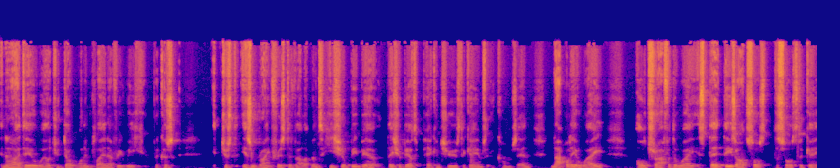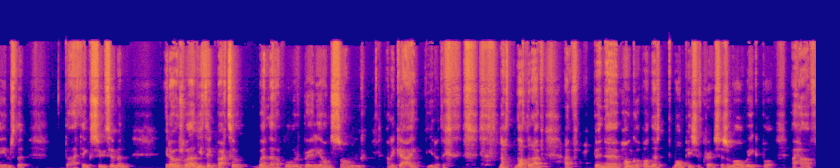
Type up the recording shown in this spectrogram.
in an ideal world, you don't want him playing every week because it just isn't right for his development. He should be, be able, they should be able to pick and choose the games that he comes in. Napoli away, Old Trafford away. It's they, these aren't sorts, the sorts of games that, that I think suit him. And you know, as well, you think back to when Liverpool were really on song, and a guy, you know, the, not not that I've I've been um, hung up on this one piece of criticism all week, but I have.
